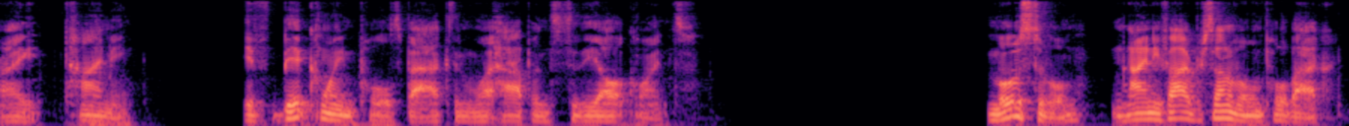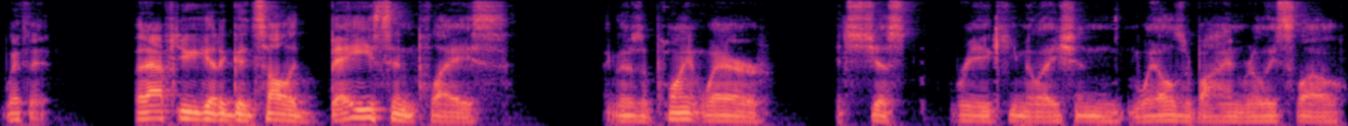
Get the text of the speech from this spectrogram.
right? Timing. If Bitcoin pulls back, then what happens to the altcoins? Most of them, 95% of them pull back with it. But after you get a good solid base in place, like there's a point where it's just reaccumulation. Whales are buying really slow.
